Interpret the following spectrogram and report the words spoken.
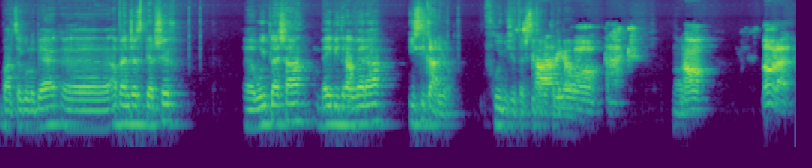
Bardzo go lubię. E, Avengers pierwszych, e, Whiplasha, Baby Drivera i Sicario. W chuj mi się też Sicario Sicario, tak. No. no. Dobra,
